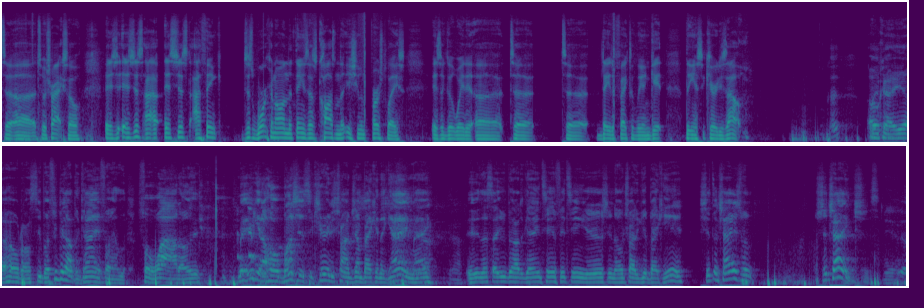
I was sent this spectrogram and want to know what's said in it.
to uh, to attract. So it's, it's just I, it's just I think just working on the things that's causing the issue in the first place is a good way to uh, to to date effectively and get the insecurities out. Okay. Okay, yeah, hold on. See, but if you've been out the game for for a while though, man, you get a whole bunch of insecurities trying to jump back in the game, man. Yeah, yeah. Let's say you've been out the game 10, 15 years, you know, try to get back in. Shit to change when shit changes. Yeah.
